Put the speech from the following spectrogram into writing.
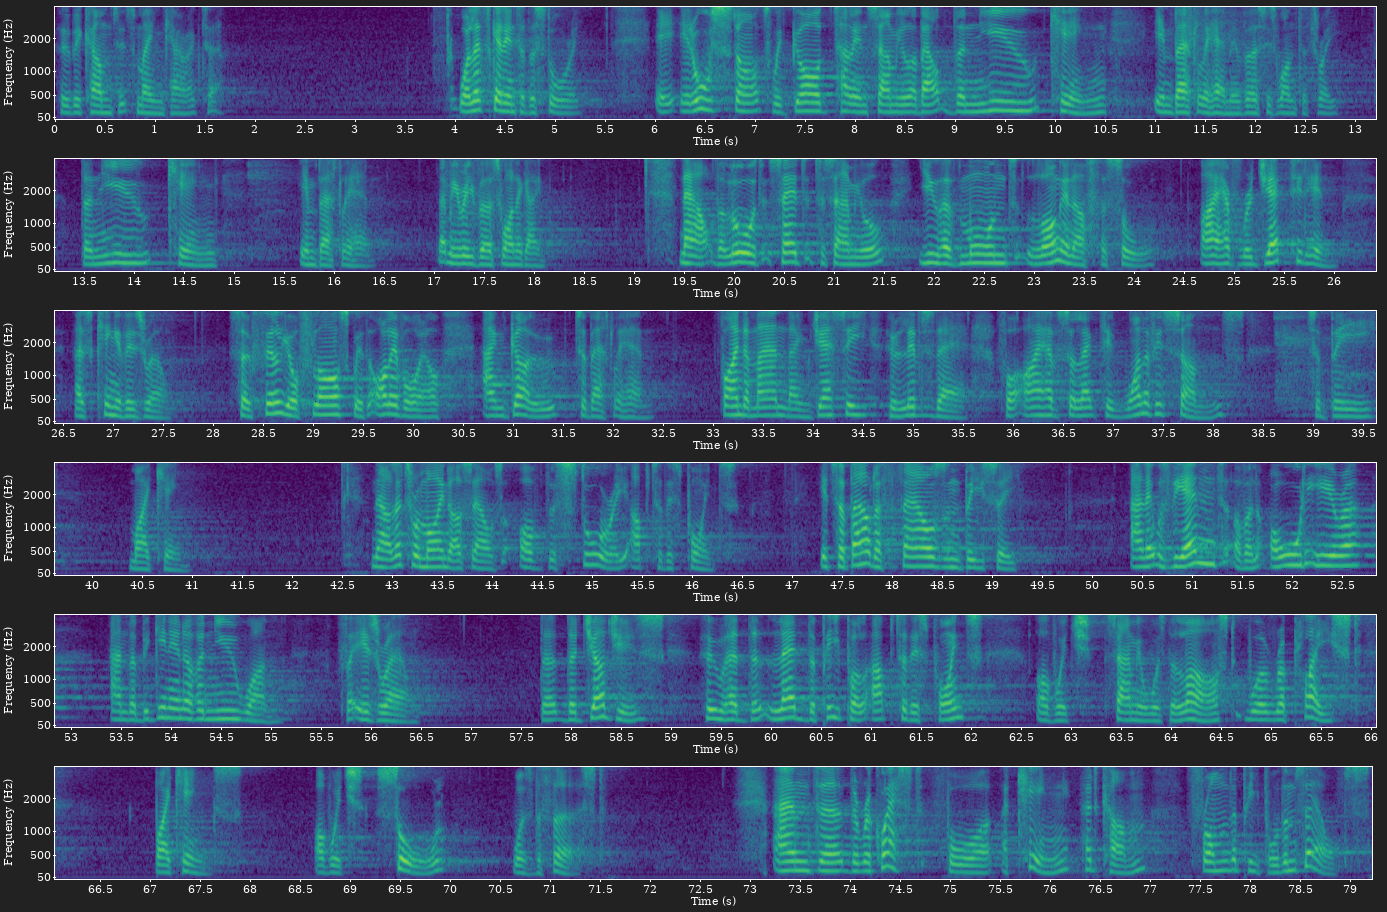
who becomes its main character. Well, let's get into the story. It, it, all starts with God telling Samuel about the new king in Bethlehem in verses 1 to 3. The new king in Bethlehem. Let me read verse 1 again. Now, the Lord said to Samuel, You have mourned long enough for Saul. I have rejected him as king of Israel. So fill your flask with olive oil and go to Bethlehem. Find a man named Jesse who lives there, for I have selected one of his sons to be my king. Now, let's remind ourselves of the story up to this point. It's about 1000 BC, and it was the end of an old era and the beginning of a new one for Israel. The, the judges who had led the people up to this point, of which Samuel was the last, were replaced by kings, of which Saul was the first. And uh, the request for a king had come from the people themselves.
